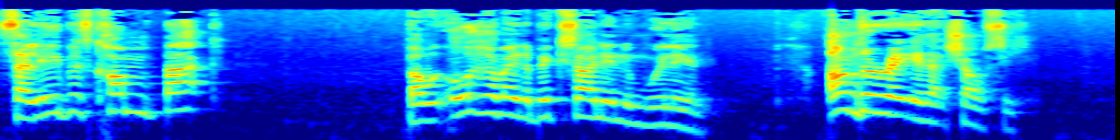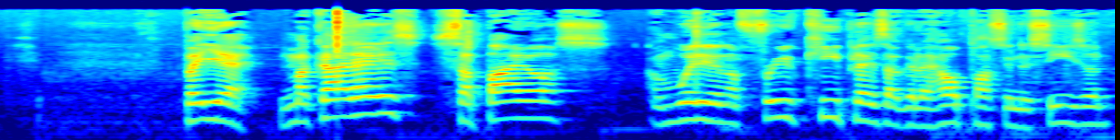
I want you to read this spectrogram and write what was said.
Saliba's come back. But we also made a big signing in Willian. Underrated at Chelsea. But yeah, Magalhaes, Ceballos, and Willian are three key players that are going to help us in the season.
